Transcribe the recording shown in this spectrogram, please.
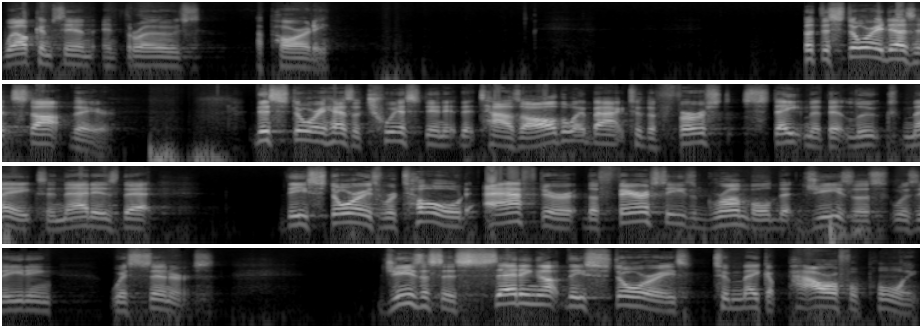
welcomes him, and throws a party. But the story doesn't stop there. This story has a twist in it that ties all the way back to the first statement that Luke makes, and that is that these stories were told after the Pharisees grumbled that Jesus was eating with sinners. Jesus is setting up these stories to make a powerful point.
